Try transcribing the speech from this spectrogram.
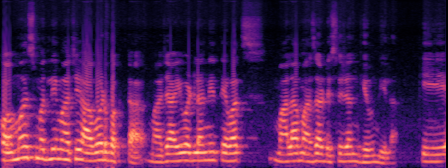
कॉमर्स मधली माझी आवड बघता माझ्या आई वडिलांनी तेव्हाच मला माझा डिसिजन घेऊन दिला की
